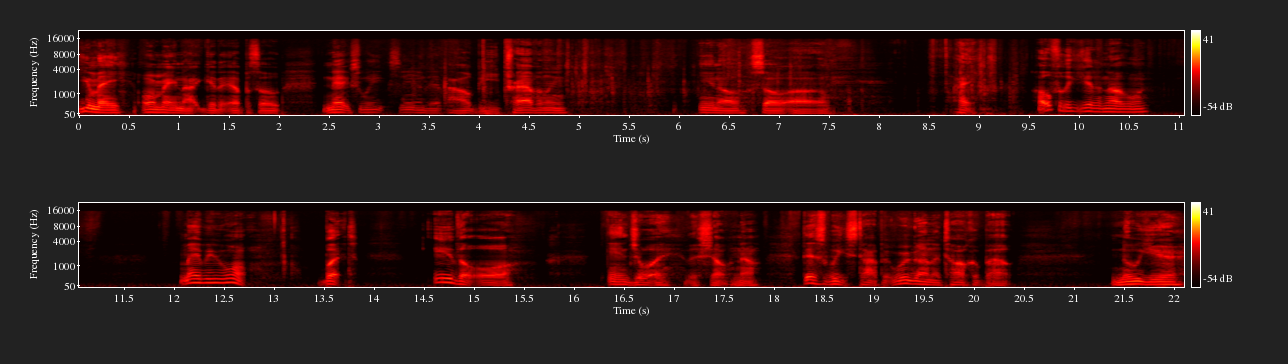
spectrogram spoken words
you may or may not get an episode next week, seeing that I'll be traveling. You know, so uh hey, hopefully get another one. Maybe you won't. But either or enjoy the show. Now, this week's topic, we're gonna talk about New Year,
